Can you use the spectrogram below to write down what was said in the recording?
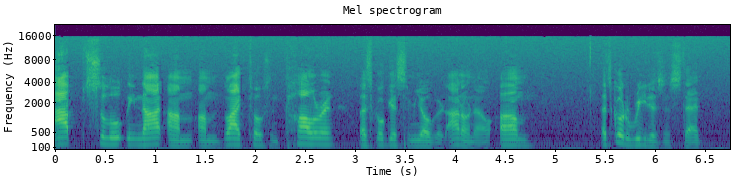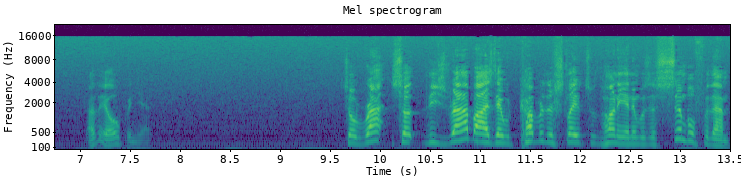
absolutely not. I'm, I'm lactose intolerant. Let's go get some yogurt. I don't know. Um, let's go to Rita's instead. Are they open yet? So, ra- so these rabbis, they would cover their slaves with honey, and it was a symbol for them.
